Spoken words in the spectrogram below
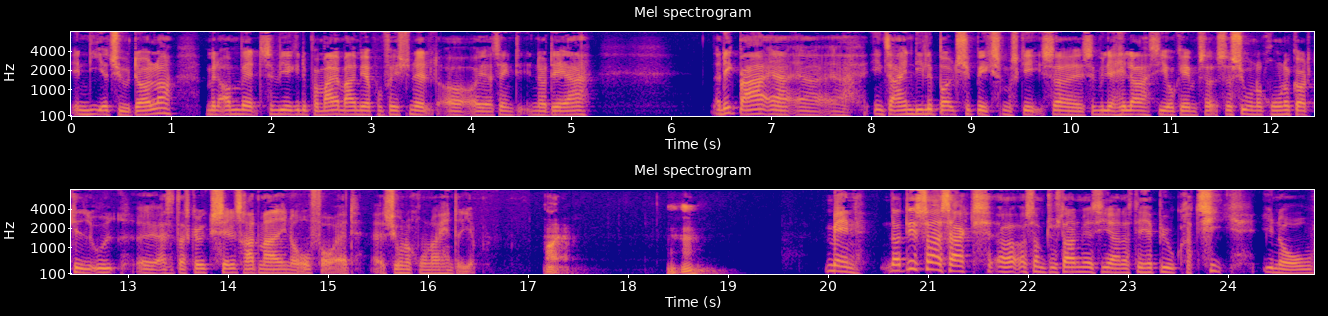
end 29 dollar, men omvendt så virker det på mig meget mere professionelt, og, og jeg tænkte, når det er når det ikke bare er, er, er ens egen lille bolsjebiks måske, så, så vil jeg hellere sige, okay, så, så 700 kroner godt givet ud. Øh, altså, der skal jo ikke sælges ret meget i Norge for, at, at 700 kroner er hentet hjem. Nej. Mm-hmm. Men når det så er sagt, og, og som du startede med at sige, Anders, det her byråkrati i Norge,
